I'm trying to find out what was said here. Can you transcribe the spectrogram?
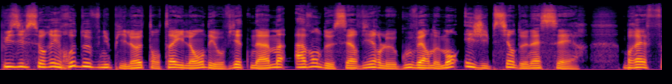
puis il serait redevenu pilote en Thaïlande et au Vietnam avant de servir le gouvernement égyptien de Nasser. Bref,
